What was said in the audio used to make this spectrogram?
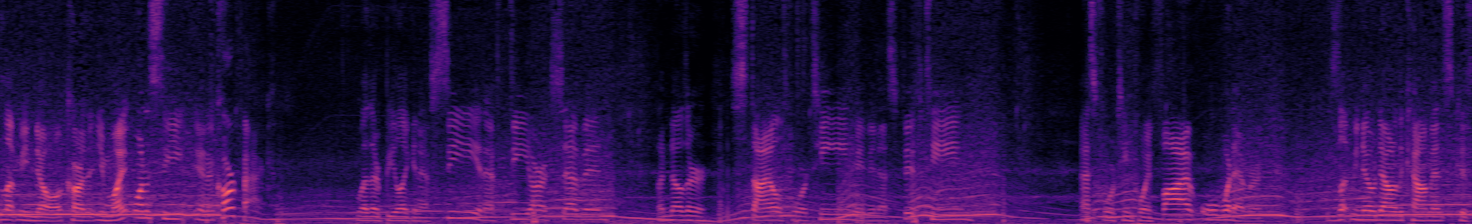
let me know. A car that you might want to see in a car pack. Whether it be like an FC, an FD RX-7, another Style 14, maybe an S15, S14.5, or whatever. Just let me know down in the comments because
